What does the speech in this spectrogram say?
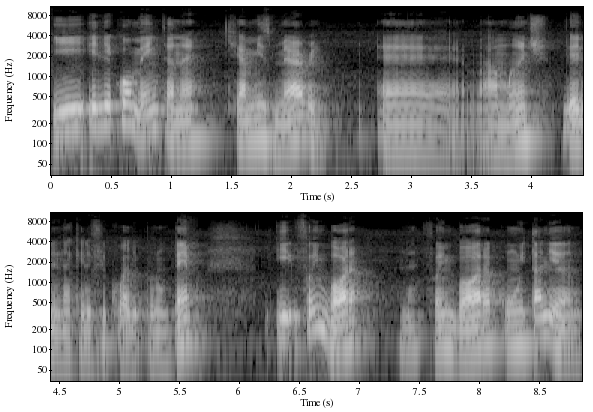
e ele comenta né, que a Miss Mary, é, a amante dele, né, que ele ficou ali por um tempo, e foi embora, né, foi embora com o italiano.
